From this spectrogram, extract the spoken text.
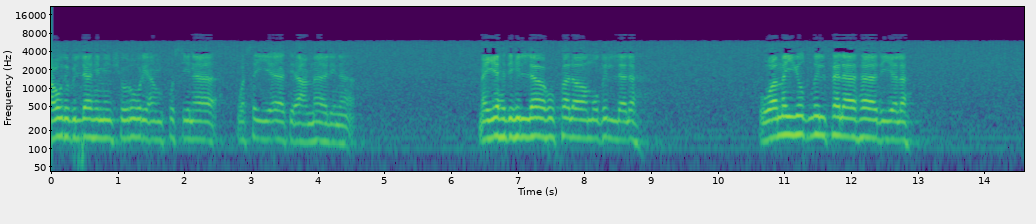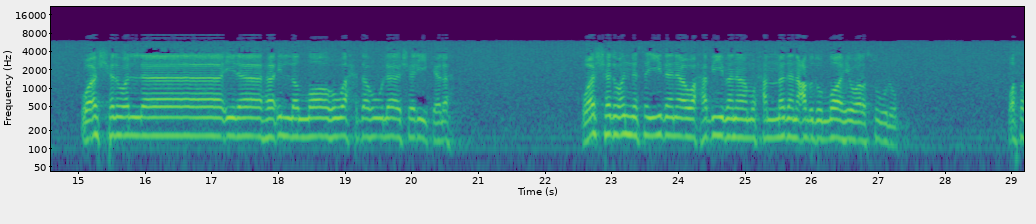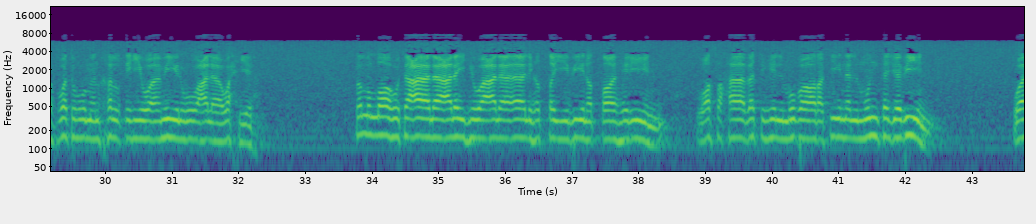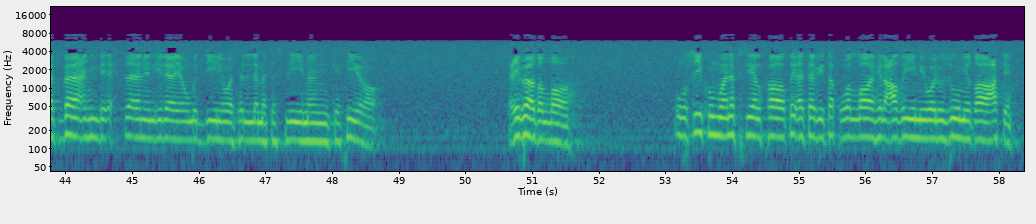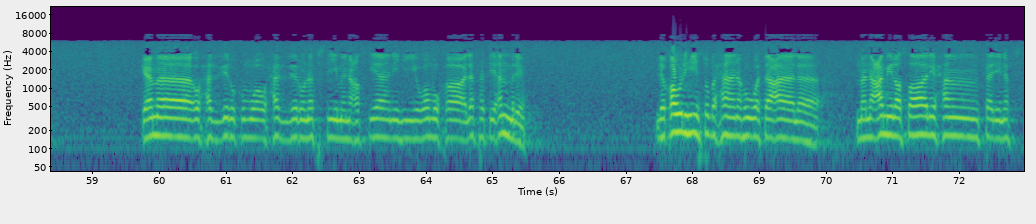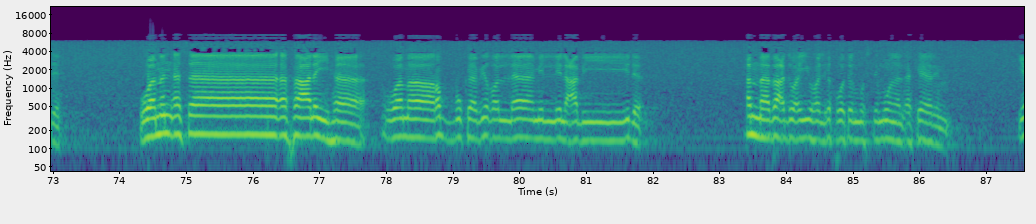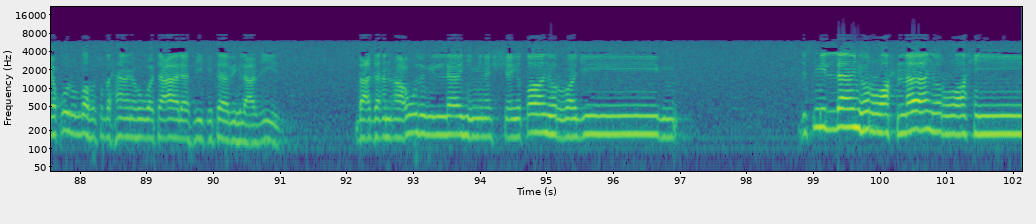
أعوذ بالله من شرور أنفسنا وسيئات أعمالنا. من يهده الله فلا مضل له ومن يضلل فلا هادي له. وأشهد أن لا إله إلا الله وحده لا شريك له. وأشهد أن سيدنا وحبيبنا محمدا عبد الله ورسوله. وصفوته من خلقه وأمينه على وحيه. صلى الله تعالى عليه وعلى آله الطيبين الطاهرين وصحابته المباركين المنتجبين وأتباعهم بإحسان إلى يوم الدين وسلم تسليما كثيرا. عباد الله أوصيكم ونفسي الخاطئة بتقوى الله العظيم ولزوم طاعته. كما أحذركم وأحذر نفسي من عصيانه ومخالفة أمره لقوله سبحانه وتعالى من عمل صالحا فلنفسه ومن أساء فعليها وما ربك بظلام للعبيد. أما بعد أيها الإخوة المسلمون الأكارم يقول الله سبحانه وتعالى في كتابه العزيز بعد أن أعوذ بالله من الشيطان الرجيم. بسم الله الرحمن الرحيم.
